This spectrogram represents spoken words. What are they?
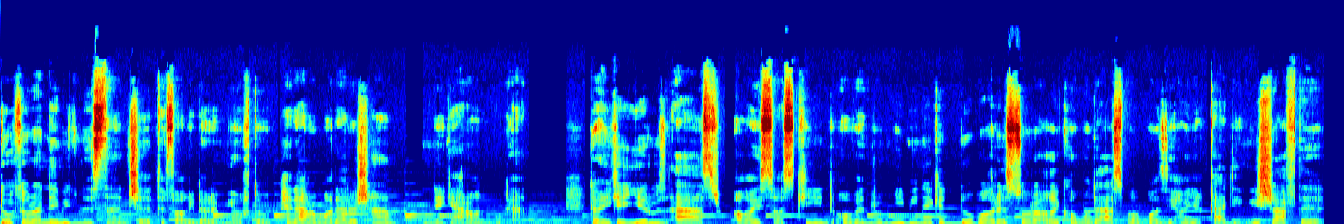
دکترها نمی‌دونستند چه اتفاقی داره میفته و پدر و مادرش هم نگران بودند تا اینکه یه روز عصر آقای ساسکیند اوون رو می‌بینه که دوباره سراغ کمد اسباب بازی های قدیمیش رفته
